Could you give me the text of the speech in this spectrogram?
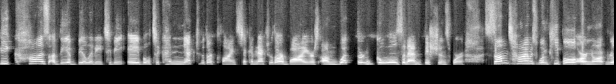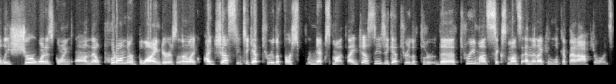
because of the ability to be able to connect with our clients, to connect with our buyers on what their goals and ambitions were. Sometimes when people are not really sure what is going on, they'll put on their blinders and they're like, I just need to get through the first next month. I just need to get through the, th the three months, six months, and then I can look at that afterwards.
